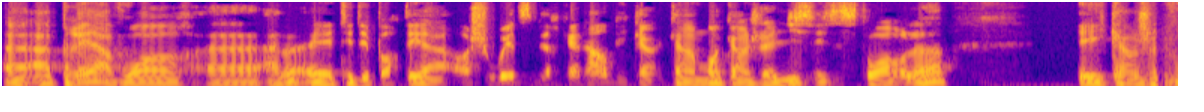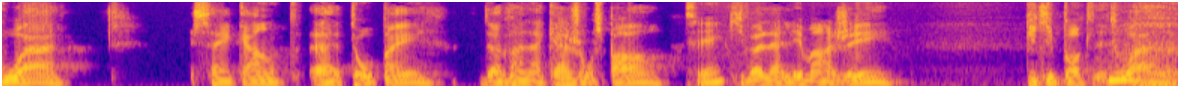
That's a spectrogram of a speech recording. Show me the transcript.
après avoir euh, été déporté à Auschwitz-Birkenau. Quand, quand, moi, quand je lis ces histoires-là, et quand je vois 50 euh, taupins devant la cage au sport qui veulent aller manger, puis qui portent l'étoile,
